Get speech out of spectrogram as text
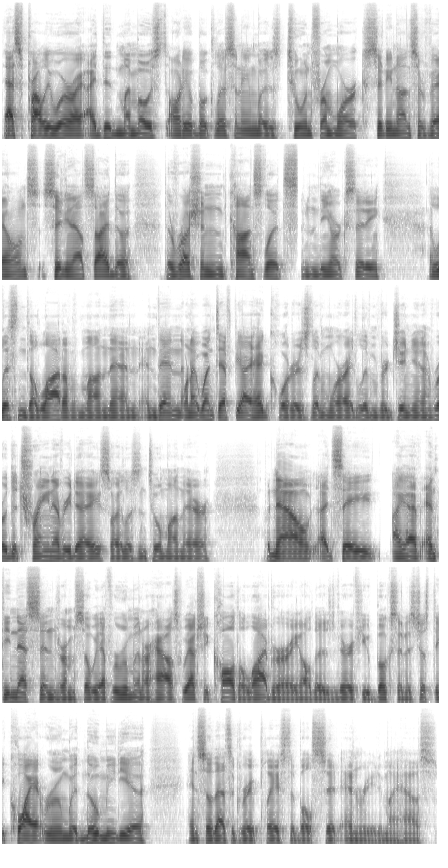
that's probably where I, I did my most audiobook listening was to and from work, sitting on surveillance, sitting outside the, the Russian consulates in New York City. I listened to a lot of them on then. And then when I went to FBI headquarters, living where I live in Virginia, rode the train every day, so I listened to them on there. But now I'd say I have empty nest syndrome, so we have a room in our house. We actually call it a library, although there's very few books in. It's just a quiet room with no media, and so that's a great place to both sit and read in my house.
